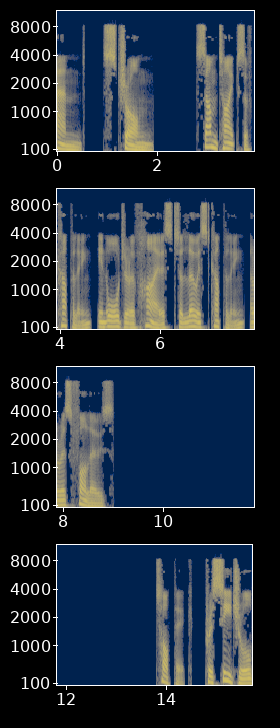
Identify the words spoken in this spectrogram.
and strong. Some types of coupling, in order of highest to lowest coupling, are as follows. Procedural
